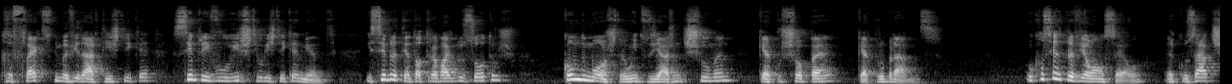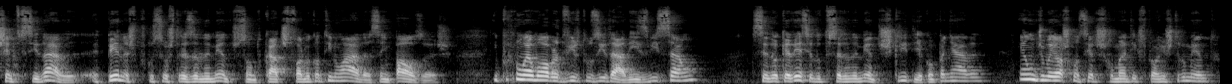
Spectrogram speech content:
reflexo de uma vida artística sempre a evoluir estilisticamente e sempre atento ao trabalho dos outros, como demonstra o entusiasmo de Schumann quer por Chopin, quer por Brahms. O concerto para violoncelo, acusado de excentricidade apenas porque os seus três andamentos são tocados de forma continuada, sem pausas, e porque não é uma obra de virtuosidade e exibição, sendo a cadência do terceiro andamento escrita e acompanhada, é um dos maiores concertos românticos para o instrumento,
